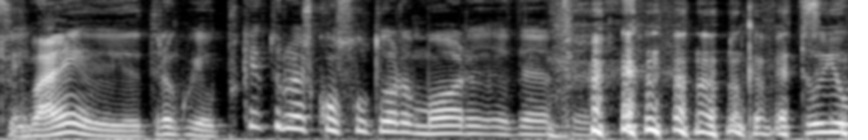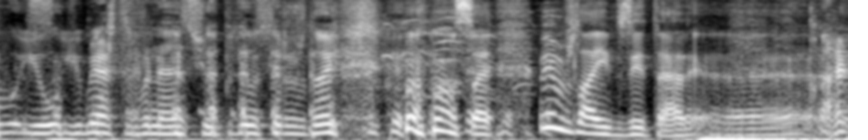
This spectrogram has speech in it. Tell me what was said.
tudo bem, tranquilo, porquê é que tu não és consultor mor da... não, nunca pensei. Tu e o, e, o, e o, mestre Venâncio podiam ser os dois? não sei. Vamos lá ir visitar uh, claro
